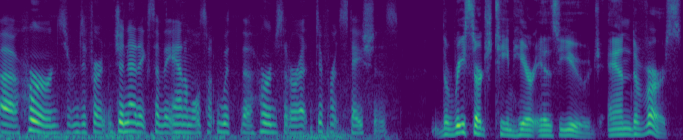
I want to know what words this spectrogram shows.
uh, herds or different genetics of the animals with the herds that are at different stations. The research team here is huge and diverse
